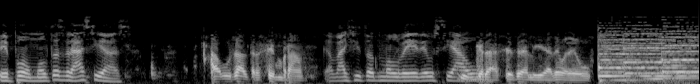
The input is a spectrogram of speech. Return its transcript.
Pepo, moltes gràcies. A vosaltres, sempre. Que vagi tot molt bé. Adéu-siau. Gràcies, Eli. Adéu, adéu.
